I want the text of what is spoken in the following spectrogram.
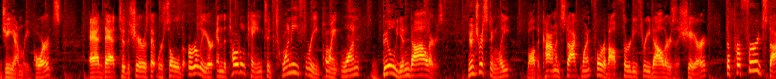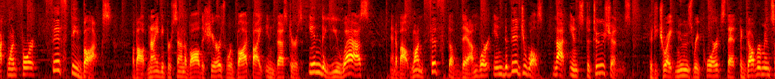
GM reports. Add that to the shares that were sold earlier, and the total came to $23.1 billion. Interestingly, while the common stock went for about $33 a share, the preferred stock went for 50 bucks. About 90% of all the shares were bought by investors in the U.S., and about one fifth of them were individuals, not institutions. The Detroit News reports that the government's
